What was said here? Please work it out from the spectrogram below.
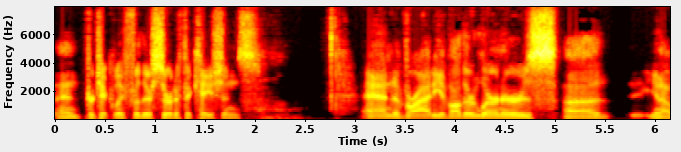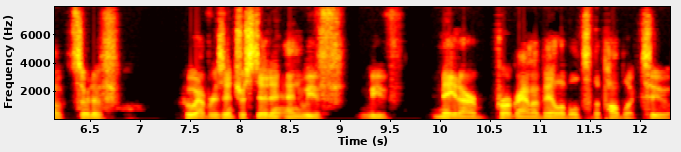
and particularly for their certifications and a variety of other learners, uh, you know, sort of whoever's interested. And we've, we've made our program available to the public too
